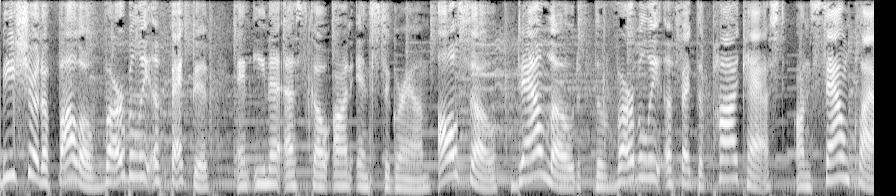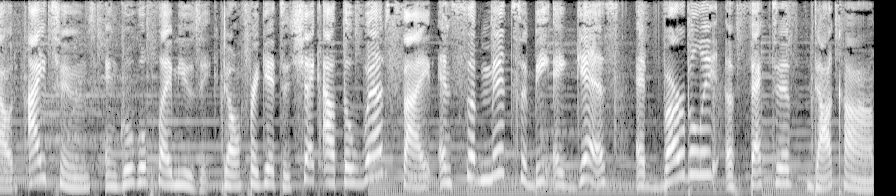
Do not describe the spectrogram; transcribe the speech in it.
Be sure to follow Verbally Effective and Ena Esco on Instagram. Also, download the Verbally Effective podcast on SoundCloud, iTunes, and Google Play Music. Don't forget to check out the website and submit to be a guest at verballyeffective.com.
